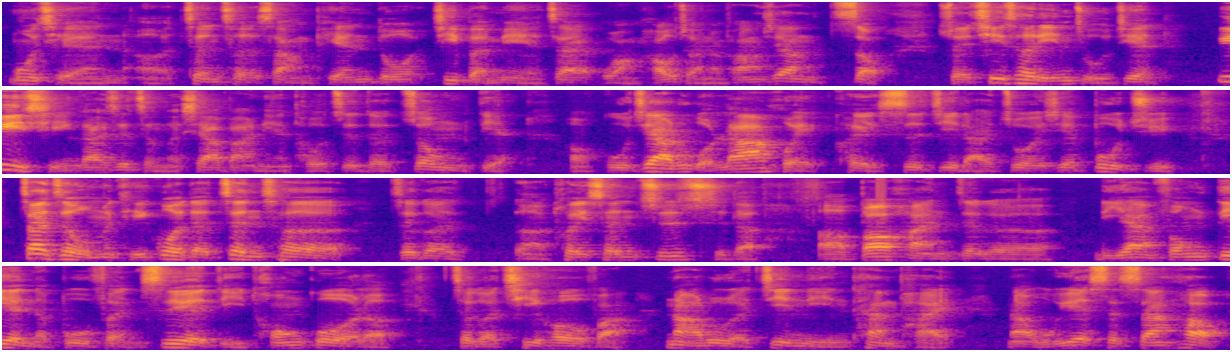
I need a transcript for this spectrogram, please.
目前呃政策上偏多，基本面也在往好转的方向走，所以汽车零组件预期应该是整个下半年投资的重点。哦，股价如果拉回，可以伺机来做一些布局。再者，我们提过的政策这个呃推升支持的啊，包含这个离岸风电的部分，四月底通过了这个气候法，纳入了近零碳排。那五月十三号。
